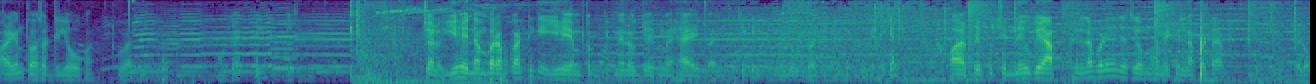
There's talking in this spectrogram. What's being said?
और अगेन थोड़ा सा डिले होगा नहीं। हो ठीक है चलो, ये है नंबर आपका, ठीक है, ये है मतलब कितने लोग जो इसमें है ज्वाइन ठीक है, कितने लोग ज्वाइन ठीक है। और पे कुछ न्यू गेम आपको खेलना पड़ेगा, जैसे हमें खेलना पड़ता है। चलो।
